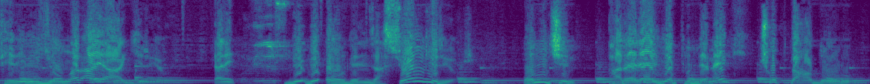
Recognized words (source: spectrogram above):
Televizyonlar ayağı giriyor. Yani bir, bir organizasyon giriyor. Onun için paralel yapı demek çok daha doğru.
